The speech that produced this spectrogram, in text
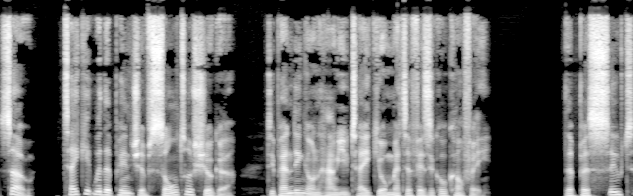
So, take it with a pinch of salt or sugar, depending on how you take your metaphysical coffee. The pursuit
